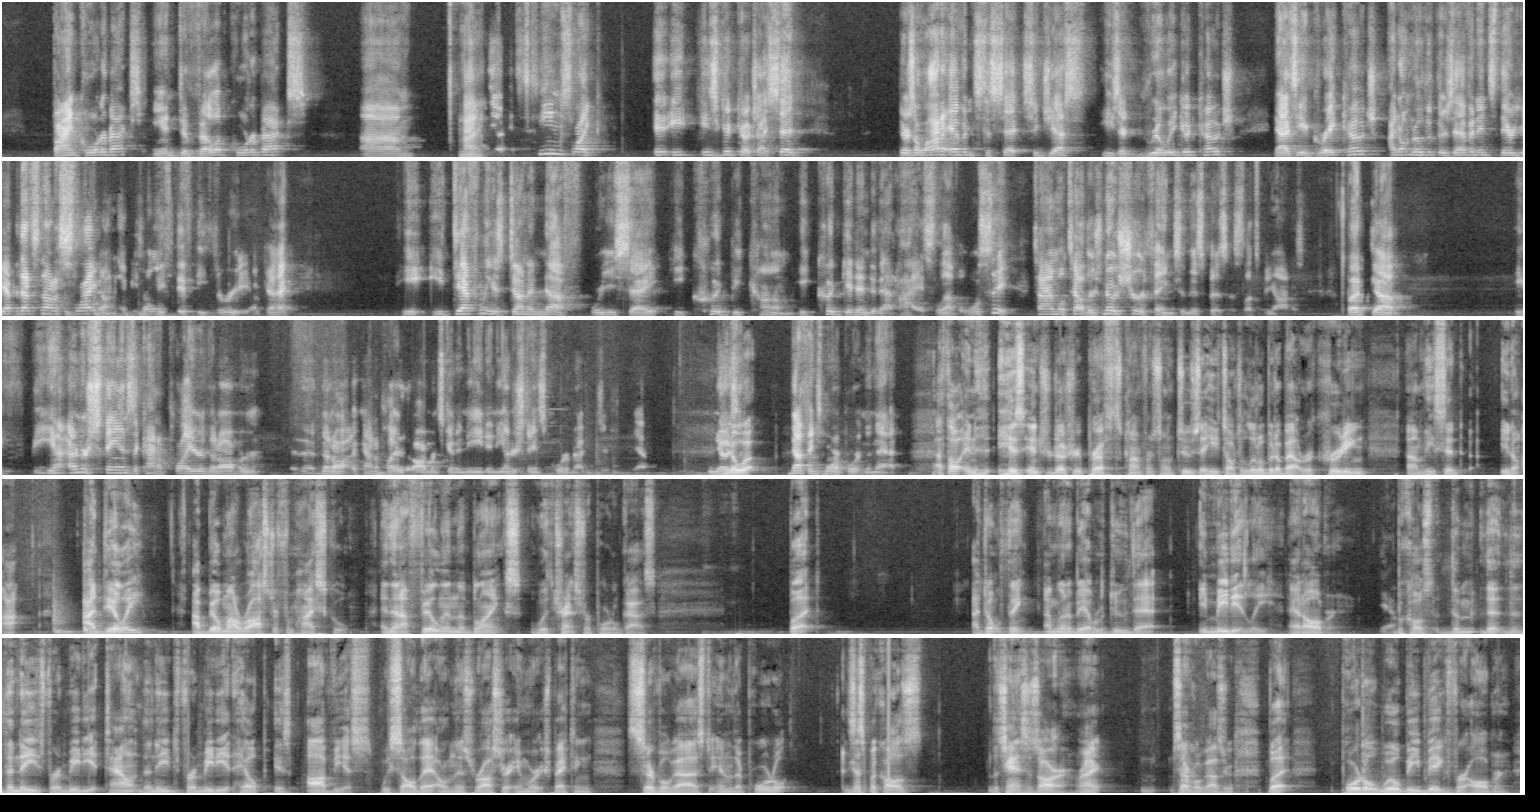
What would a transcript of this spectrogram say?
find quarterbacks and develop quarterbacks. Um, I, it seems like he- he's a good coach. I said there's a lot of evidence to set, suggest he's a really good coach. Now, is he a great coach? I don't know that there's evidence there yet, but that's not a slight on him. He's only 53. Okay. He, he definitely has done enough where you say he could become, he could get into that highest level. We'll see. Time will tell. There's no sure things in this business, let's be honest. But uh, he, he understands the kind of player that Auburn, that, that the kind of player that Auburn's going to need, and he understands the quarterback position. Yeah. He knows You know what? nothing's more important than that. I thought in his introductory press conference on Tuesday, he talked a little bit about recruiting. Um, he said, you know, I, ideally, I build my roster from high school, and then I fill in the blanks with transfer portal guys. But I don't think I'm going to be able to do that immediately at Auburn. Yeah. Because the, the the need for immediate talent, the need for immediate help is obvious. We saw that on this roster, and we're expecting several guys to enter their portal, just because the chances are right. Several guys are, but portal will be big for Auburn.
